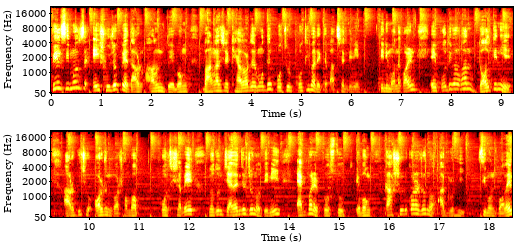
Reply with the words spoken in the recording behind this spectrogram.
ফিল সিমন্স এই সুযোগ পেয়ে দারুণ আনন্দ এবং বাংলাদেশের খেলোয়াড়দের মধ্যে প্রচুর প্রতিভা দেখতে পাচ্ছেন তিনি। তিনি মনে করেন এই প্রতিভাবান দলকে নিয়ে আরও কিছু অর্জন করা সম্ভব। কোচ হিসাবে নতুন চ্যালেঞ্জের জন্য তিনি একবারে প্রস্তুত এবং কাজ শুরু করার জন্য আগ্রহী। সিমন বলেন,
